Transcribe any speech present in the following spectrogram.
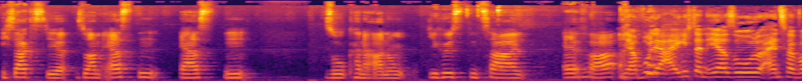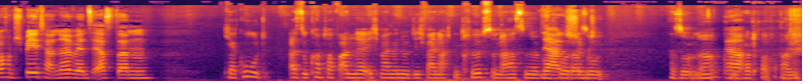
ich sag's dir, so am ersten ersten so keine Ahnung, die höchsten Zahlen ever. Ja, wohl ja eigentlich dann eher so ein, zwei Wochen später, ne, wenn es erst dann ja, gut. Also kommt drauf an, ne? ich meine, wenn du dich Weihnachten triffst und da hast du eine Woche ja, oder so. Also, ne? Kommt ja. halt drauf an.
